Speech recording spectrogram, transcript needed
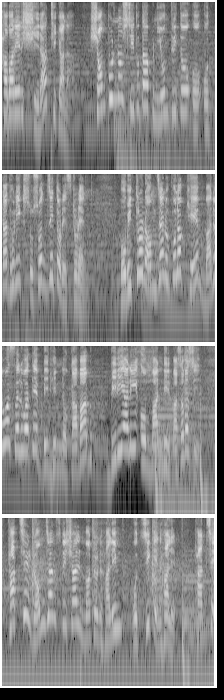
খাবারের সেরা ঠিকানা। সম্পূর্ণ শীততাপ নিয়ন্ত্রিত ও অত্যাধুনিক সুসজ্জিত রেস্টুরেন্ট। পবিত্র রমজান উপলক্ষে মানুয়া সালুয়াতে বিভিন্ন কাবাব, বিরিয়ানি ও মান্ডির পাশাপাশি থাকছে রমজান স্পেশাল মটন হালিম ও চিকেন হালিম। থাকছে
